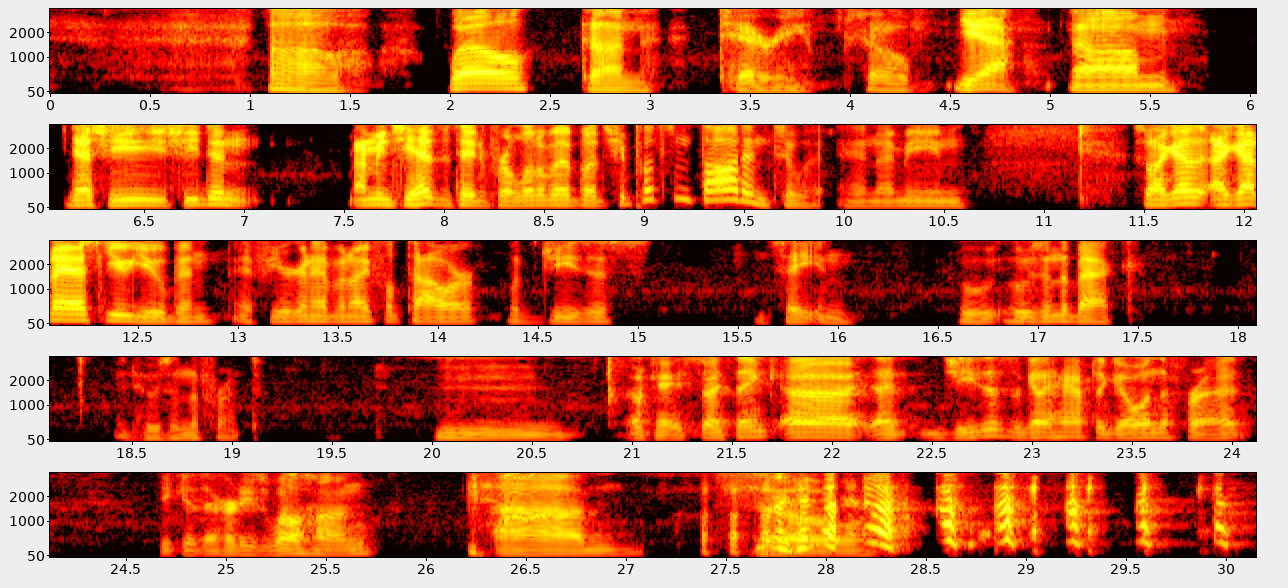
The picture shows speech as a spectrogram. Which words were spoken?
Oh, well done, Terry. So yeah, um, yeah, she she didn't. I mean, she hesitated for a little bit, but she put some thought into it. And I mean, so I got I got to ask you, Yuban, if you're gonna have an Eiffel Tower with Jesus and Satan, who who's in the back and who's in the front? Hmm. Okay, so I think uh, Jesus is going to have to go in the front because I heard he's well hung. Um, so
